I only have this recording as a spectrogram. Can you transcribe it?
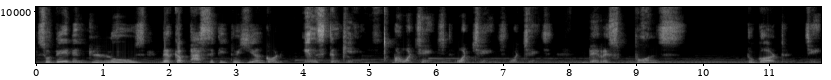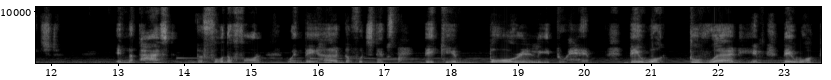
So they didn't lose their capacity to hear God instantly. But what changed? What changed? What changed? Their response to God changed. In the past, before the fall, when they heard the footsteps, they came boldly to Him. They walked toward Him. They walked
